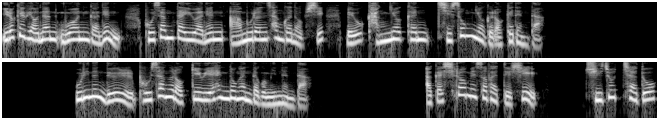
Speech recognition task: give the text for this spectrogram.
이렇게 변한 무언가는 보상 따위와는 아무런 상관없이 매우 강력한 지속력을 얻게 된다. 우리는 늘 보상을 얻기 위해 행동한다고 믿는다. 아까 실험에서 봤듯이 쥐조차도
